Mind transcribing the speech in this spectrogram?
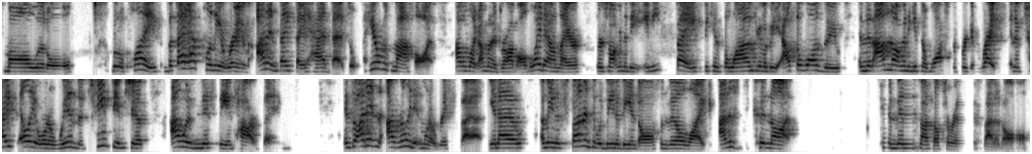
small little little place, but they have plenty of room. I didn't think they had that. So here was my thought. I was like, I'm going to drive all the way down there. There's not going to be any space because the line's going to be out the wazoo, and then I'm not going to get to watch the freaking race. And if Chase Elliott were to win the championship, I would have missed the entire thing. And so I didn't, I really didn't want to risk that, you know? I mean, as fun as it would be to be in Dawsonville, like, I just could not convince myself to risk that at all.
